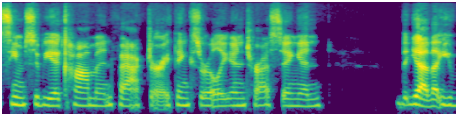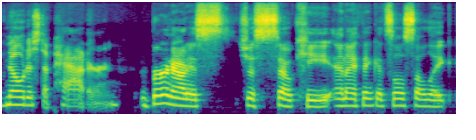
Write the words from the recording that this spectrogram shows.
seems to be a common factor i think is really interesting and yeah that you've noticed a pattern. Burnout is just so key and i think it's also like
